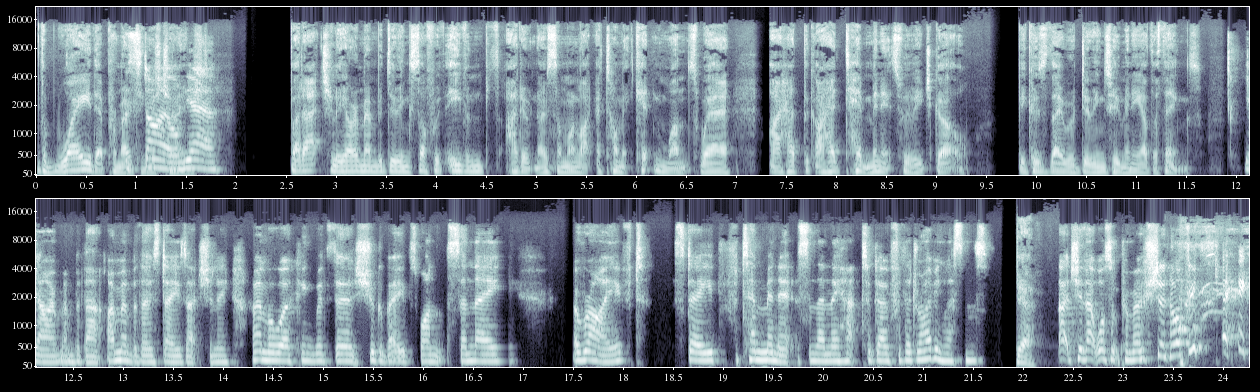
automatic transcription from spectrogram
the way they're promoting the style, Yeah. But actually, I remember doing stuff with even I don't know someone like Atomic Kitten once, where I had the, I had ten minutes with each girl because they were doing too many other things. Yeah, I remember that. I remember those days actually. I remember working with the Sugababes once, and they arrived, stayed for ten minutes, and then they had to go for their driving lessons. Yeah, actually, that wasn't promotion, obviously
